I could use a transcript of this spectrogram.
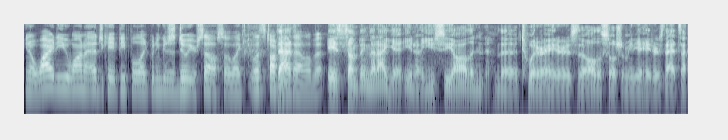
you know why do you want to educate people like when you can just do it yourself so like let's talk about That that a little bit is something that I get. You know, you see all the the Twitter haters, the, all the social media haters. That's a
